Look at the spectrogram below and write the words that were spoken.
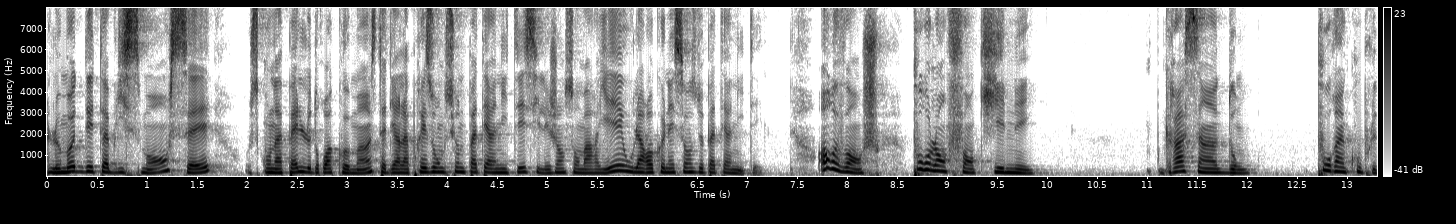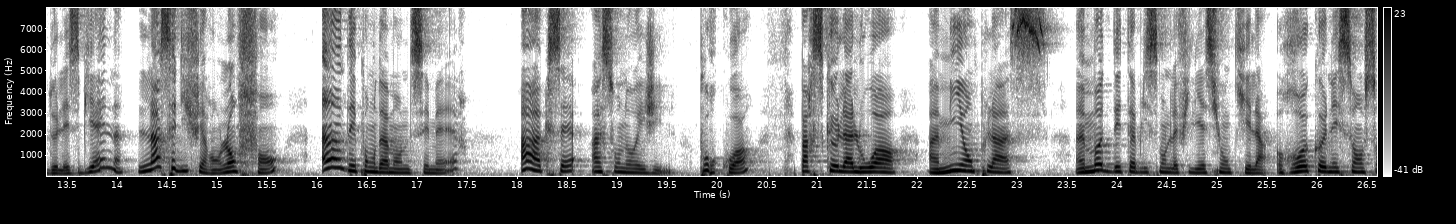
le mode d'établissement, c'est ce qu'on appelle le droit commun, c'est-à-dire la présomption de paternité si les gens sont mariés ou la reconnaissance de paternité. En revanche, pour l'enfant qui est né grâce à un don pour un couple de lesbiennes, là c'est différent. L'enfant, indépendamment de ses mères, a accès à son origine. Pourquoi? Parce que la loi a mis en place un mode d'établissement de la filiation qui est la reconnaissance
